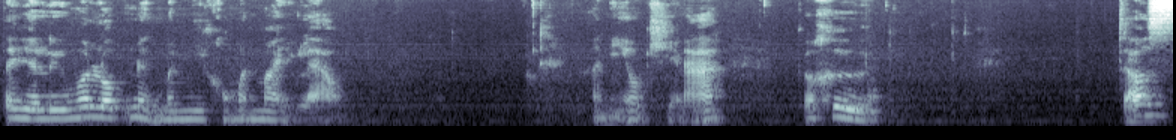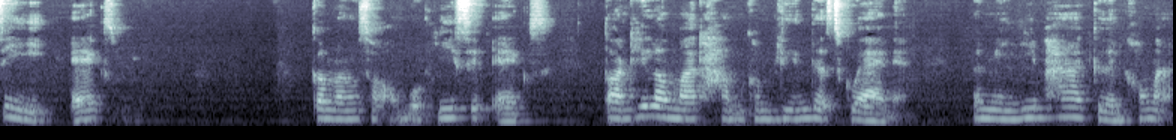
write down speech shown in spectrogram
แต่อย่าลืมว่าลบ1มันมีของมันใหมาอยู่แล้ว อันนี้โอเคนะ ก็คือเจ้า 4x กำลัง2บวก 20x ตอนที่เรามาทำ complete the square เนี่ย มันมี 25 เกินเข้ามา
